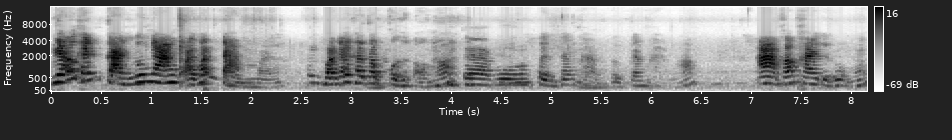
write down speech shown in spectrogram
เดี๋ยวเห็นกันกูยางไปมันต่ำมามาได้เขาจะเปิดออกเนาะจ้าปูเปิดจังขังเปิดจังขังเนาะอ่าเขาใครอีกลูกเนาะ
